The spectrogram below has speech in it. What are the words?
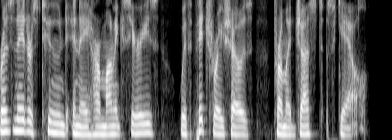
Resonators tuned in a harmonic series with pitch ratios from a just scale.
